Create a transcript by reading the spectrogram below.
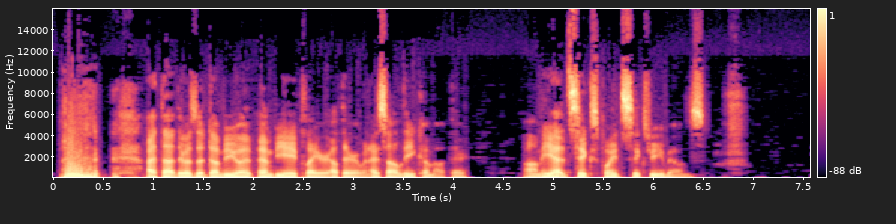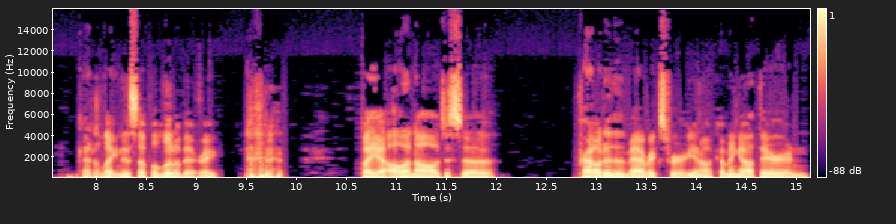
I thought there was a WNBA player out there when I saw Lee come out there. Um, he had 6.6 rebounds. Got to lighten this up a little bit, right? but yeah, all in all, just uh, proud of the Mavericks for you know coming out there and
